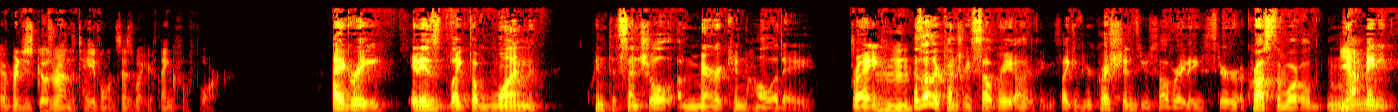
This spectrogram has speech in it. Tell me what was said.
Everybody just goes around the table and says what you're thankful for. I agree. it is like the one quintessential American holiday, right? Mhm. Because other countries celebrate other things. Like if you're Christians, you celebrate Easter across the world. Yeah. maybe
